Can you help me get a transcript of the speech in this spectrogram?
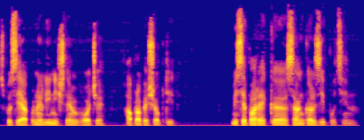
spuse ea cu neliniște în voce, aproape șoptit. Mi se pare că s-a încălzit puțin.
